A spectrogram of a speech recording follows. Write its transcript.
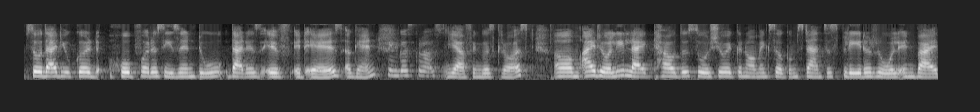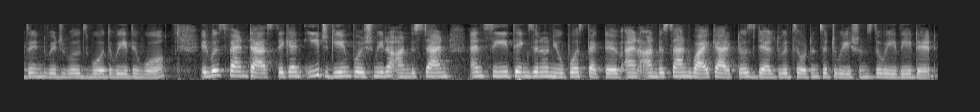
so that you could hope for a season two. That is, if it is again. fingers crossed Yeah, fingers crossed. Um, I really liked how the socio-economic circumstances played a role in why the individuals were the way they were. It was fantastic, and each game pushed me to understand and see things in a new perspective and understand why characters dealt with certain situations the way they did.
